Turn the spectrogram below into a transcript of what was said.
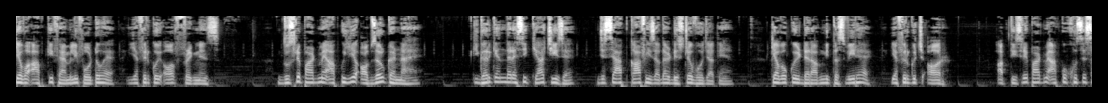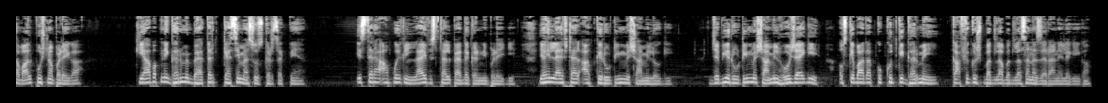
क्या वह आपकी फैमिली फ़ोटो है या फिर कोई और फ्रेगनेंस दूसरे पार्ट में आपको ये ऑब्ज़र्व करना है कि घर के अंदर ऐसी क्या चीज़ है जिससे आप काफ़ी ज़्यादा डिस्टर्ब हो जाते हैं। क्या वो कोई डरावनी तस्वीर है या फिर कुछ और? अब तीसरे पार्ट में आपको खुद से सवाल पूछना पड़ेगा कि आप अपने घर में बेहतर कैसे महसूस कर सकते हैं? इस तरह आपको एक लाइफ स्टाइल पैदा करनी पड़ेगी। यही लाइफ स्टाइल आपके रूटीन में शामिल होगी। जब ये रूटीन में शामिल हो जाएगी, उसके बाद आपको खुद के घर में ही काफ़ी कुछ बदला बदला सा नज़र आने लगेगा।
